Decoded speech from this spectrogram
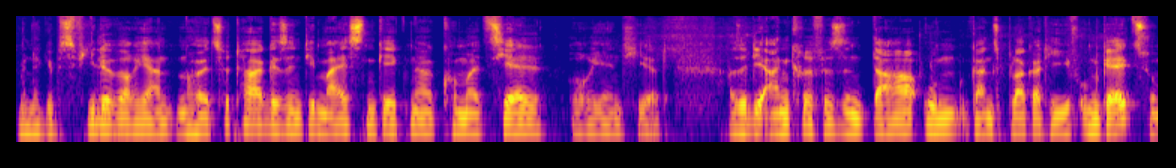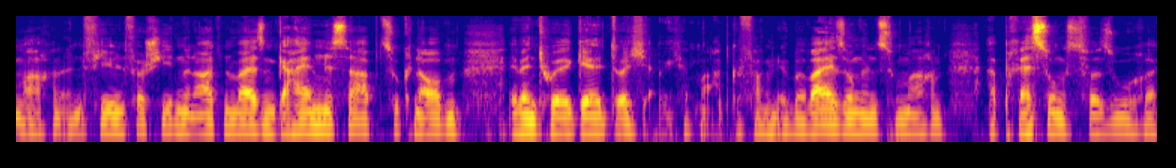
Ich meine, da gibt es viele Varianten. Heutzutage sind die meisten Gegner kommerziell orientiert. Also die Angriffe sind da, um ganz plakativ, um Geld zu machen, in vielen verschiedenen Arten und Weisen, Geheimnisse abzuknauben, eventuell Geld durch, ich habe mal abgefangene Überweisungen zu machen, Erpressungsversuche.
